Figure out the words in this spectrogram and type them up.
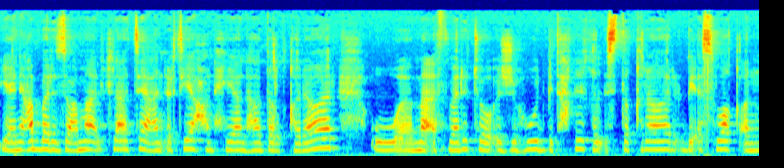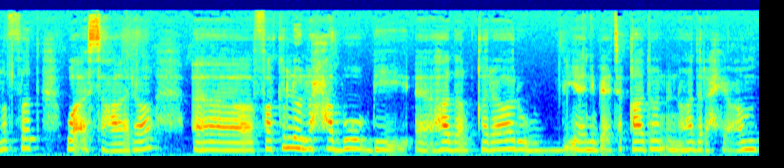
يعني عبر الزعماء الثلاثة عن ارتياحهم حيال هذا القرار وما أثمرته الجهود بتحقيق الاستقرار بأسواق النفط وأسعارها آه فكلهم رحبوا بهذا القرار ويعني باعتقادهم إنه هذا رح يعم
